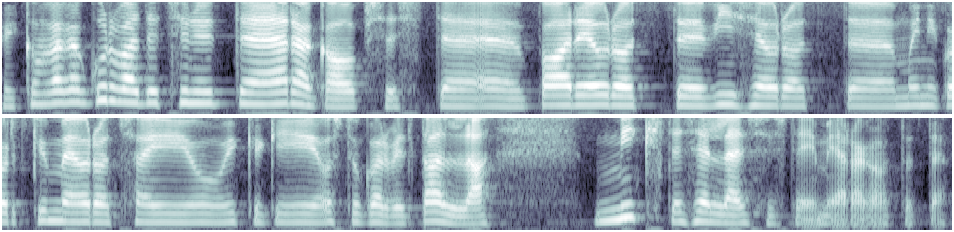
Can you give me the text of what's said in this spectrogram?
kõik on väga kurvad, et see nüüd ära kaob, sest paar eurot, viis eurot, mõnikord kümme eurot sai ju ikkagi ostukorvilt alla. miks te selle süsteemi ära kaotate?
